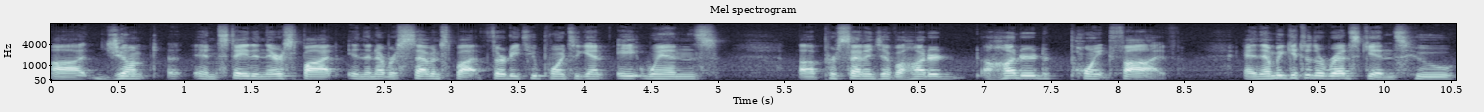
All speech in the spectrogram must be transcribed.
uh, jumped and stayed in their spot in the number seven spot, 32 points again, eight wins, a percentage of 100, 100.5. And then we get to the Redskins, who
